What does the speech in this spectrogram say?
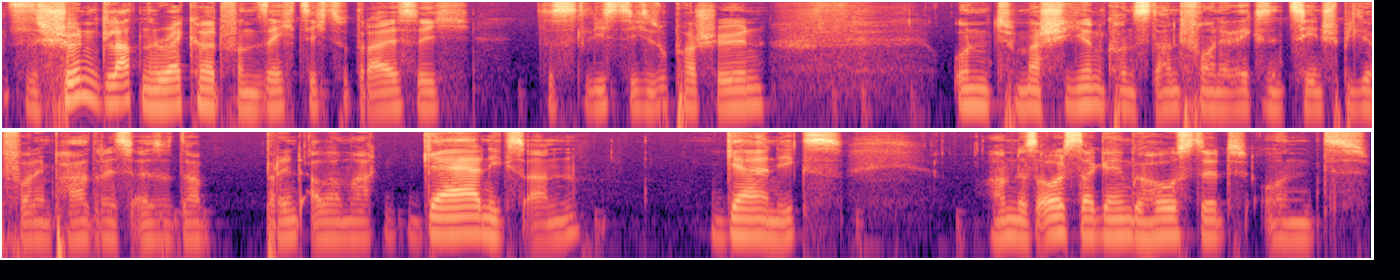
Das ist ein schön glatten Rekord von 60 zu 30. Das liest sich super schön. Und marschieren konstant vorneweg, sind zehn Spiele vor den Padres. Also da brennt aber mal gar nichts an. Gar nichts. Haben das All-Star-Game gehostet und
